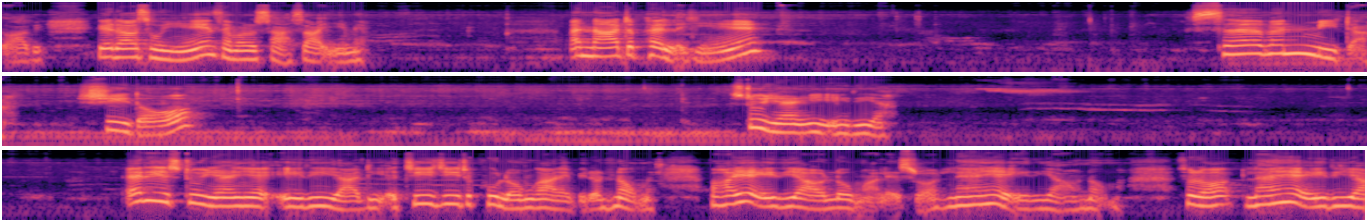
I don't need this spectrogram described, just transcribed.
သွားပြီ။ကြဒါဆိုရင်ဆရာမတို့စာစရေးမယ်။ အနားတစ်ဖက်လည်းရင်7မီတာရှိတော့စတူယန်ဤ area အဲ့ဒီစတူယန်ရဲ့ area ဒီအကြီးကြီးတစ်ခုလုံးကနေပြီးတော့နှုတ်မယ်။ဘာရဲ့ area ကိုလုံးမှာလဲဆိုတော့ land ရဲ့ area ကိုနှုတ်မှာ။ဆိုတော့ land ရဲ့ area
